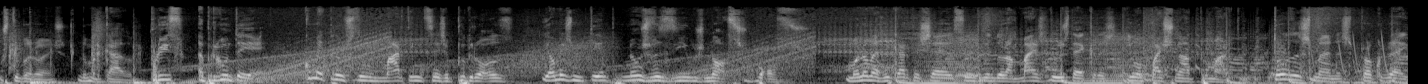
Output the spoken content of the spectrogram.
os tubarões do mercado. Por isso, a pergunta é: como é que podemos fazer um marketing que seja poderoso e ao mesmo tempo não esvazie os nossos bolsos? O meu nome é Ricardo Teixeira, sou empreendedor há mais de duas décadas e um apaixonado por marketing. Todas as semanas procurei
